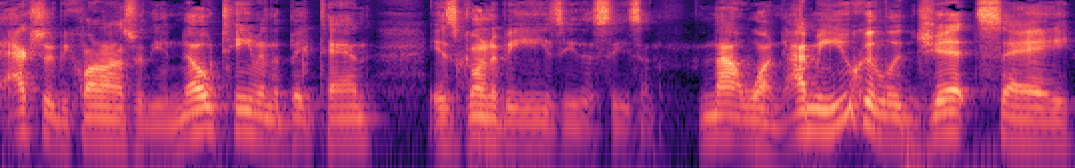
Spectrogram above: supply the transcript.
actually, to be quite honest with you, no team in the Big Ten is going to be easy this season. Not one. I mean, you could legit say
